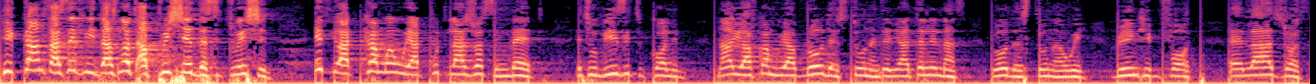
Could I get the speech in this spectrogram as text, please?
He comes as if he does not appreciate the situation. If you had come when we had put Lazarus in bed, it would be easy to call him. Now you have come, we have rolled a stone, and then you are telling us, roll the stone away, bring him forth. Uh, Lazarus,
